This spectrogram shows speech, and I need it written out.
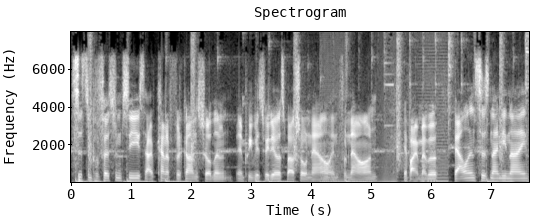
system proficiencies, I've kind of forgotten to show them in previous videos, but I'll show now and from now on, if I remember. Balance is 99,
